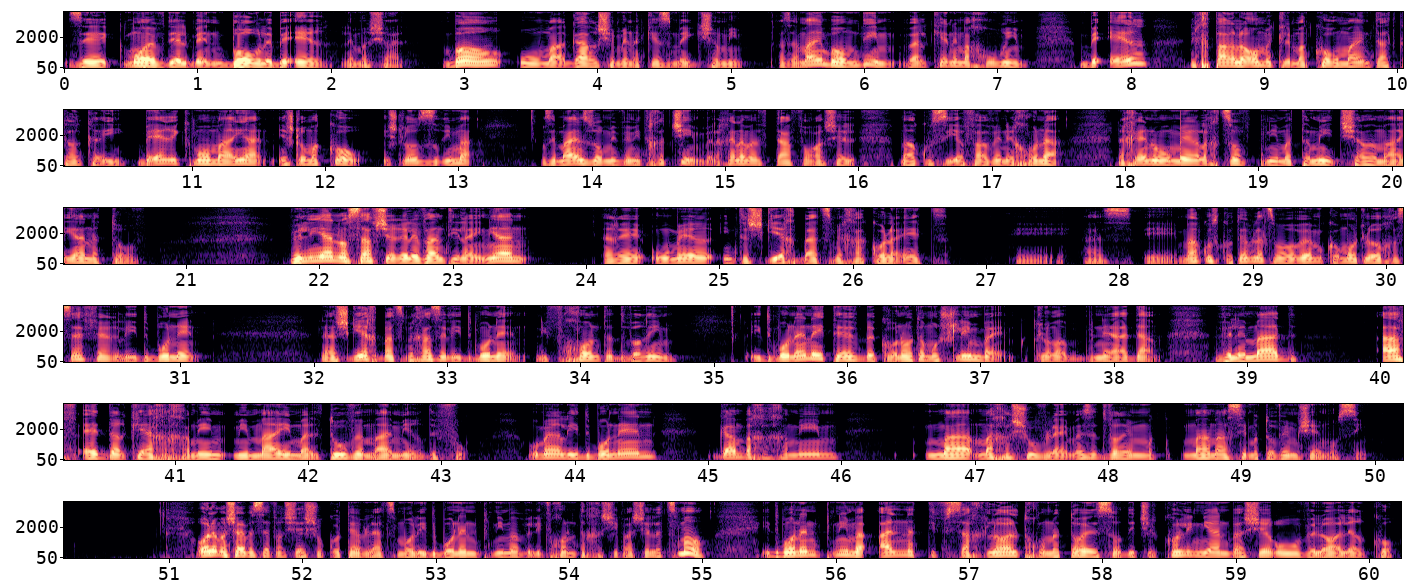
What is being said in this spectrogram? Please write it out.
זה כמו ההבדל בין בור לבאר, למשל. בור הוא מאגר שמנקז מי גשמים. אז המים בו עומדים, ועל כן הם עכורים. באר נחפר לעומק למקור מים תת-קרקעי. באר היא כמו מעיין, יש לו מקור, יש לו זרימה. זה מים זורמים ומתחדשים, ולכן המטאפורה של מרקוס היא יפה ונכונה. לכן הוא אומר לחצוב פנימה תמיד, שם המעיין הטוב. ולעניין נוסף שרלוונטי לעניין, הרי הוא אומר, אם תשגיח בעצמך כל העת. אה, אז אה, מרקוס כותב לעצמו בהרבה מקומות לאורך הספר להתבונן. להשגיח בעצמך זה להתבונן, לבחון את הדברים. להתבונן היטב בעקרונות המושלים בהם, כלומר בבני האדם, ולמד אף את דרכי החכמים ממה ימלטו ומה הם ירדפו. הוא אומר להתבונן גם בחכמים, מה, מה חשוב להם, איזה דברים, מה המעשים הטובים שהם עושים. או למשל בספר 6 הוא כותב לעצמו להתבונן פנימה ולבחון את החשיבה של עצמו. התבונן פנימה, אל נא תפסח לא על תכונתו היסודית של כל עניין באשר הוא ולא על ערכו.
